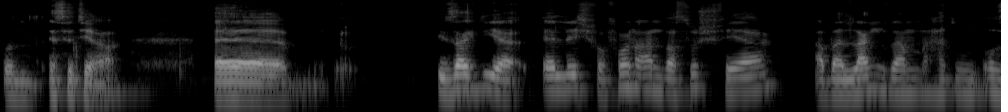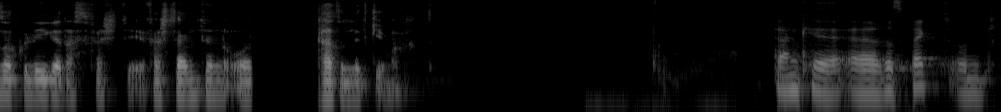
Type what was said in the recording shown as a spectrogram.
und etc. Äh, ich sag dir ehrlich, von vorne an war es so schwer, aber langsam hat unser Kollege das verstanden und hat mitgemacht. Danke, äh, Respekt und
